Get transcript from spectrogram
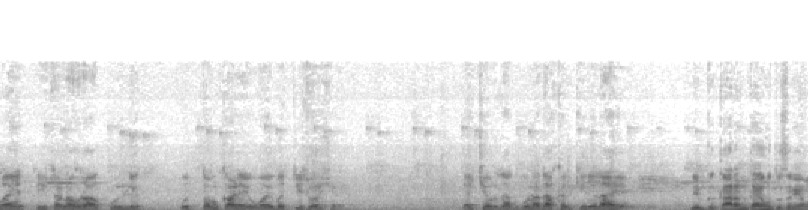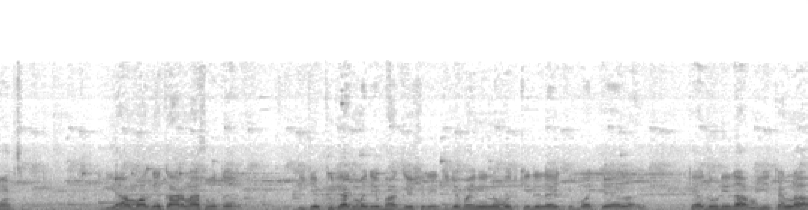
मयत तिचा नवरा कुंडलिक उत्तम काळे वय बत्तीस वर्ष आहे. त्याच्या विरोधात गुन्हा दाखल केलेला आहे. नेमकं कारण काय होतं सर या मागचं यामागे कारण असं होतं तिच्या फिर्यादमध्ये भाग्यश्री तिच्या बहिणी नमूद केलेलं आहे की बा त्याला त्या जोडीला म्हणजे त्यांना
